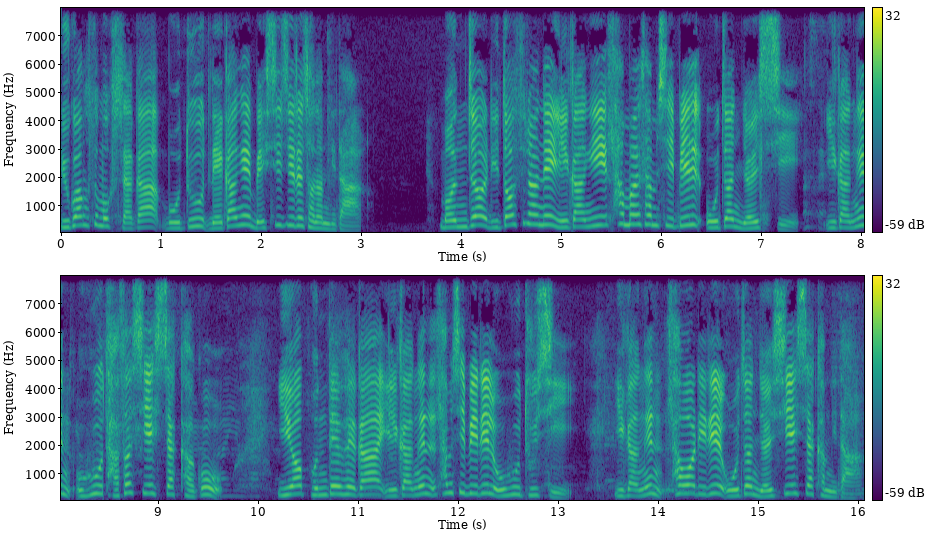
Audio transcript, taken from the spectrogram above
류광수 목사가 모두 4강의 메시지를 전합니다. 먼저 리더 수련회 1강이 3월 30일 오전 10시, 2강은 오후 5시에 시작하고 이어 본대회가 1강은 31일 오후 2시, 이강은 4월 1일 오전 10시에 시작합니다.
